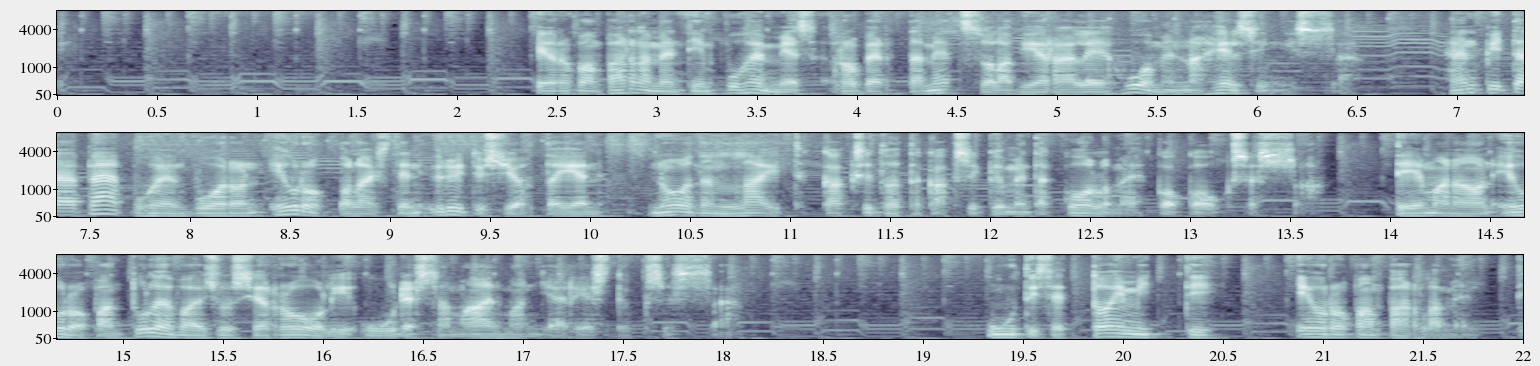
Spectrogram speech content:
Euroopan parlamentin puhemies Roberta Metsola vierailee huomenna Helsingissä. Hän pitää pääpuheenvuoron eurooppalaisten yritysjohtajien Northern Light 2023 kokouksessa. Teemana on Euroopan tulevaisuus ja rooli uudessa maailmanjärjestyksessä. Uutiset toimitti Euroopan parlamentti.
